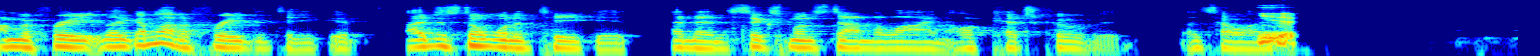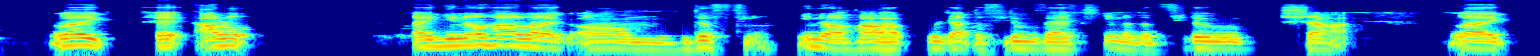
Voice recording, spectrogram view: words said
I'm afraid. Like I'm not afraid to take it. I just don't want to take it, and then six months down the line, I'll catch COVID. That's how I. Yeah. like it, I don't like you know how like um the flu, you know how we got the flu vaccine, you know the flu shot. Like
